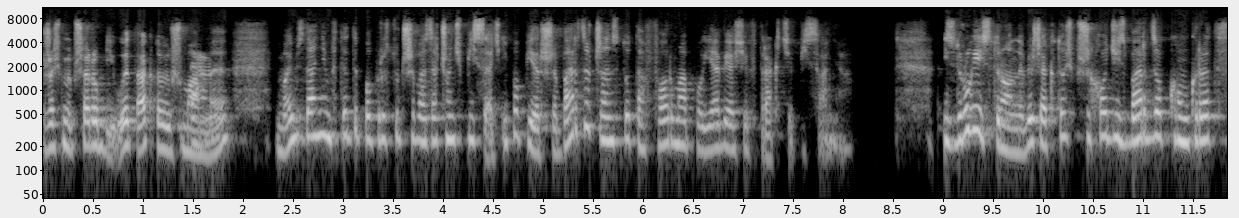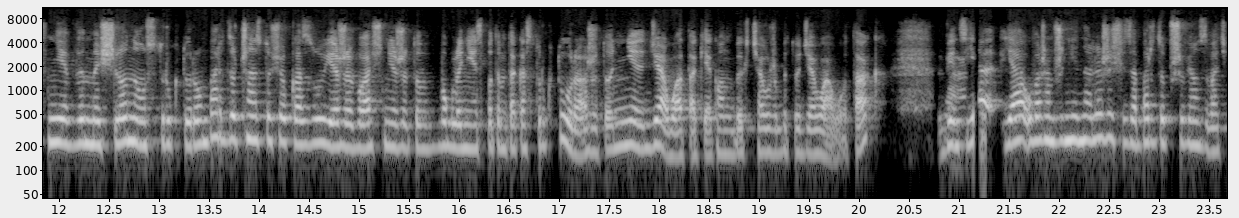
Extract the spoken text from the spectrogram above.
żeśmy przerobiły, tak, to już tak. mamy. Moim zdaniem wtedy po prostu trzeba zacząć pisać. I po pierwsze, bardzo często ta forma pojawia się w trakcie pisania. I z drugiej strony, wiesz, jak ktoś przychodzi z bardzo konkretnie wymyśloną strukturą, bardzo często się okazuje, że właśnie, że to w ogóle nie jest potem taka struktura, że to nie działa tak, jak on by chciał, żeby to działało, tak? Więc tak. ja, ja uważam, że nie należy się za bardzo przywiązywać.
